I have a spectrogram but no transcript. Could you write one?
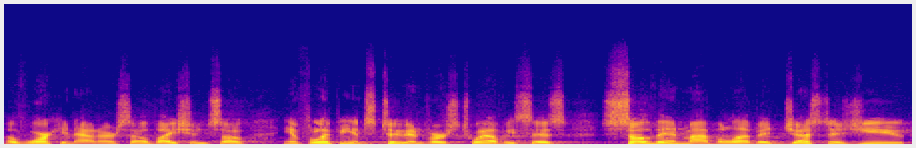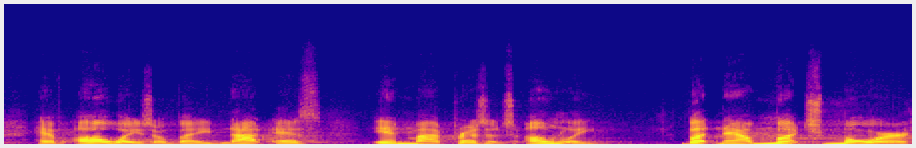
of working out our salvation. So, in Philippians 2 and verse 12, he says, So then, my beloved, just as you have always obeyed, not as in my presence only, but now much more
